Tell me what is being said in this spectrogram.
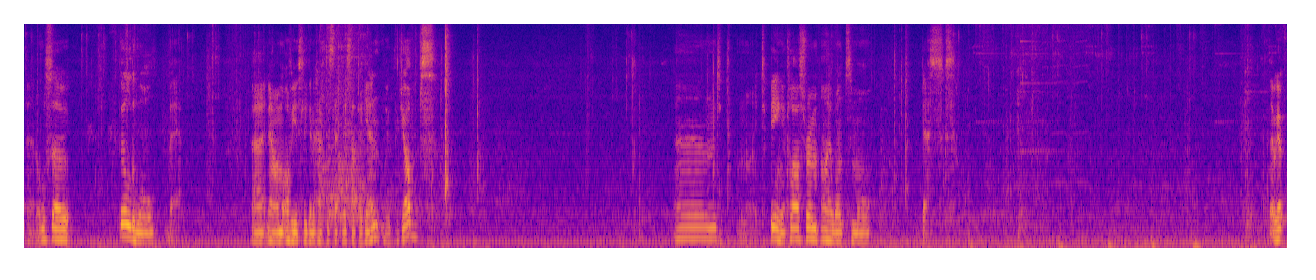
And also build a wall there. Uh, now I'm obviously going to have to set this up again with the jobs. And, right, being a classroom, I want some more desks. There we go.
